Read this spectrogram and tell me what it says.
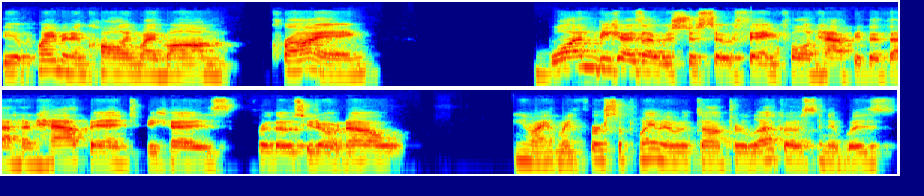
the appointment and calling my mom crying. One, because I was just so thankful and happy that that had happened. Because for those who don't know, you know, I had my first appointment with Dr. Lekkos and it was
